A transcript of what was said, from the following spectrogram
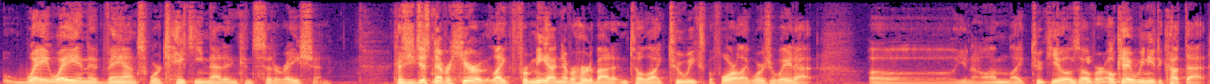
way, way in advance were taking that in consideration. Because you just never hear, like, for me, I never heard about it until like two weeks before. Like, where's your weight at? Uh, you know, I'm like two kilos over. Okay, we need to cut that.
